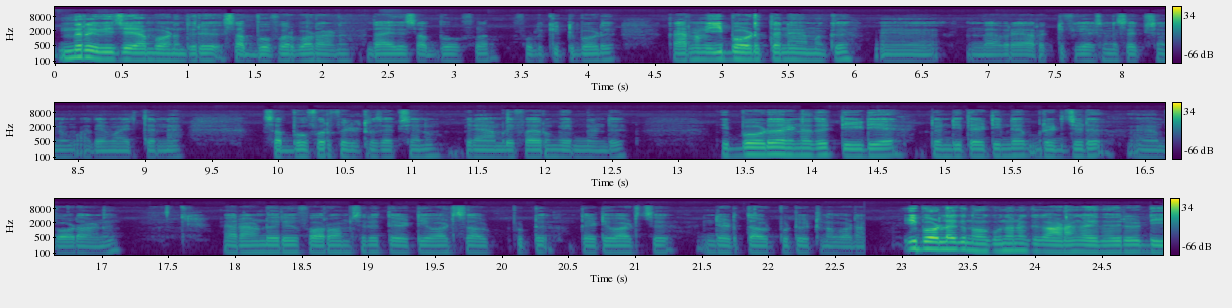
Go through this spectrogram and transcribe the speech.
ഇന്ന് റിവ്യൂ ചെയ്യാൻ പോകുന്നത് ഒരു സബ് ഓഫർ ബോർഡാണ് അതായത് sub woofer full kit board കാരണം ഈ ബോർഡിൽ തന്നെ നമുക്ക് എന്താ പറയുക റെക്ടിഫിക്കേഷന്റെ സെക്ഷനും അതേമാതിരി തന്നെ സബ് ഓഫർ ഫിൽട്ടർ സെക്ഷനും പിന്നെ ആംപ്ലിഫയറും വരുന്നുണ്ട്. ഈ ബോർഡ് പറയുന്നത് ടി ഡി എ ട്വന്റി തേർട്ടീന്റെ ബ്രിഡ്ജ്ഡ് ബോർഡാണ് അറൗണ്ട് ഒരു ഫോർ ഓംസിൽ തേർട്ടി വാട്ട്സ് ഔട്ട്പുട്ട് തേർട്ടി വാട്ട്സിന്റെ അടുത്ത് ഔട്ട്പുട്ട് കിട്ടുന്ന ബോർഡാണ് ഈ ബോർഡിലേക്ക് നോക്കുമ്പോൾ നമുക്ക് കാണാൻ കഴിയുന്നത്. ഒരു D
